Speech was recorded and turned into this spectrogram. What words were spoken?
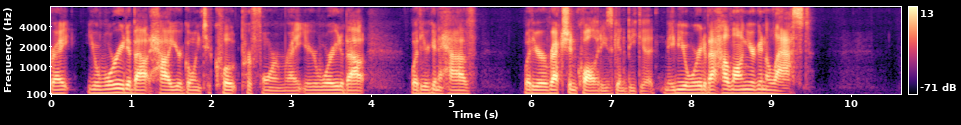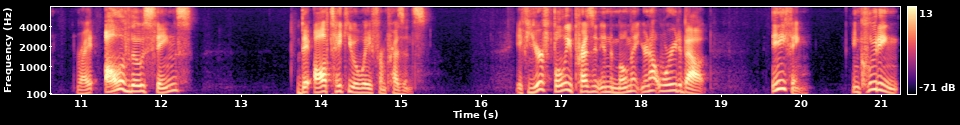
right? You're worried about how you're going to quote perform, right? You're worried about whether you're going to have whether your erection quality is going to be good. Maybe you're worried about how long you're going to last. Right? All of those things they all take you away from presence. If you're fully present in the moment, you're not worried about anything, including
